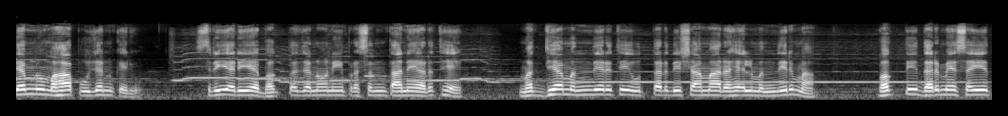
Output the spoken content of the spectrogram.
તેમનું મહાપૂજન કર્યું. શ્રીહરિએ ભક્તજનોની પ્રસન્નતાને અર્થે મધ્ય મંદિરથી ઉત્તર દિશામાં રહેલ મંદિરમાં ભક્તિ ધર્મે સહિત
